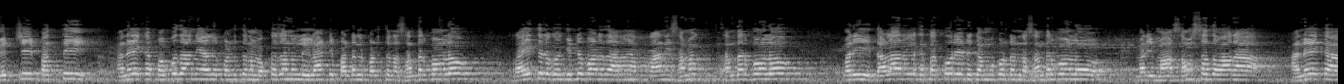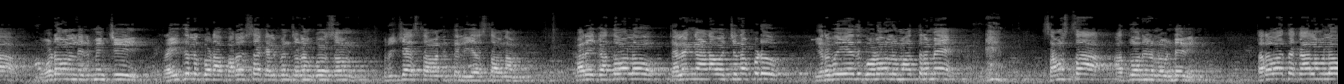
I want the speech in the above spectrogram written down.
మిర్చి పత్తి అనేక పప్పు ధాన్యాలు పండుతున్న మొక్కజొన్నలు ఇలాంటి పంటలు పండుతున్న సందర్భంలో రైతులకు గిట్టుబాటు రాని సమ సందర్భంలో మరి దళారులకు తక్కువ రేటుకి అమ్ముకుంటున్న సందర్భంలో మరి మా సంస్థ ద్వారా అనేక గోడౌన్లు నిర్మించి రైతులకు కూడా భరోసా కల్పించడం కోసం కృషి చేస్తామని తెలియజేస్తా ఉన్నాం. మరి గతంలో తెలంగాణ వచ్చినప్పుడు ఇరవై ఐదు గొడవలు మాత్రమే సంస్థ ఆధ్వర్యంలో ఉండేవి. తర్వాత కాలంలో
